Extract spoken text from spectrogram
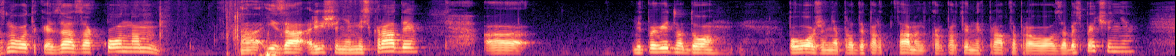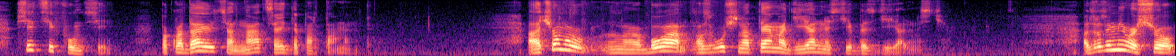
Знову таки, за законом І за рішенням міськради, відповідно до положення про департамент корпоративних прав та правового забезпечення, всі ці функції покладаються на цей департамент. А чому була озвучена тема діяльності і бездіяльності? Зрозуміло, що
